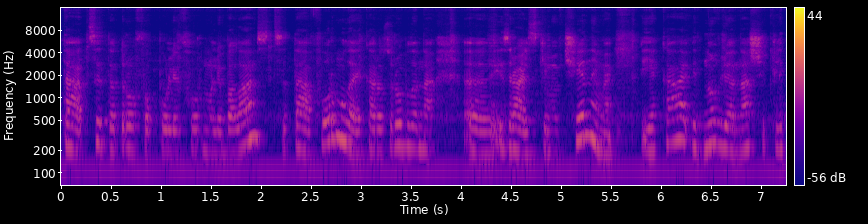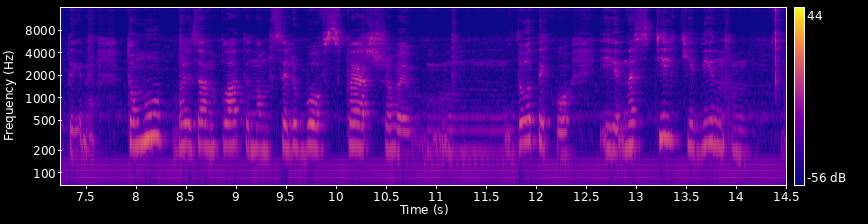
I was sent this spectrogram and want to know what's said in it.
та цитотрофополіформулі баланс. Це та формула, яка розроблена е, ізраїльськими вченими, яка відновлює наші клітини. Тому бальзам платином це любов з першого дотику, і настільки він. е,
